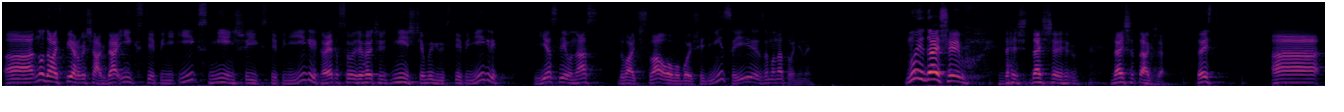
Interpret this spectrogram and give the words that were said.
а, ну давайте первый шаг, да, x степени x меньше x степени y, а это в свою очередь меньше, чем y степени y, если у нас два числа, оба больше единицы и замонотонены. Ну и дальше, дальше, дальше, дальше так же. То есть а,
